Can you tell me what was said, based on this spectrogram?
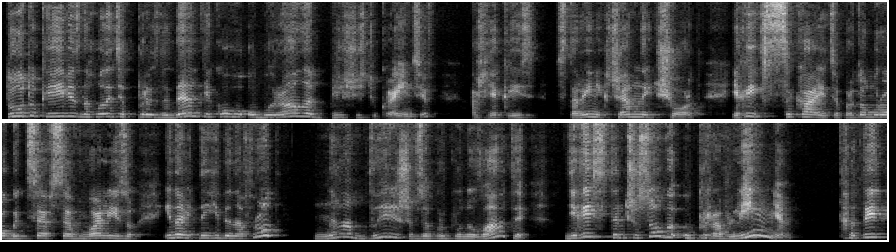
Тут у Києві знаходиться президент, якого обирала більшість українців, аж якийсь старий нікчемний чорт, який всикається, при тому робить це все в валізу і навіть не їде на фронт, нам вирішив запропонувати якесь тимчасове управління. Та ти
